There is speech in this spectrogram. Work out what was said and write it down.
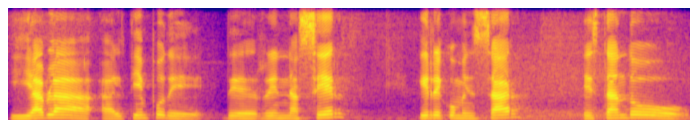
Y habla al tiempo de, de renacer y recomenzar estando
